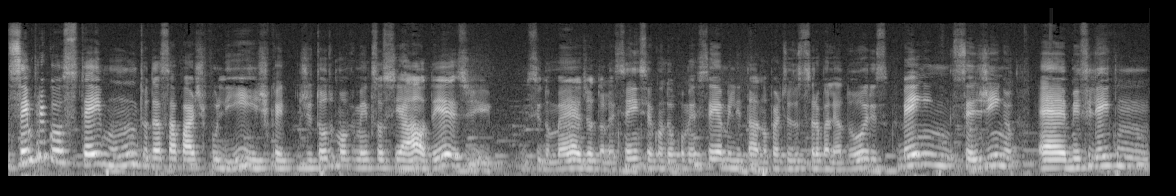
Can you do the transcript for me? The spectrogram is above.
Sempre gostei muito dessa parte política e de todo o movimento social, desde ensino médio, adolescência, quando eu comecei a militar no Partido dos Trabalhadores. Bem cedinho, é, me filiei com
